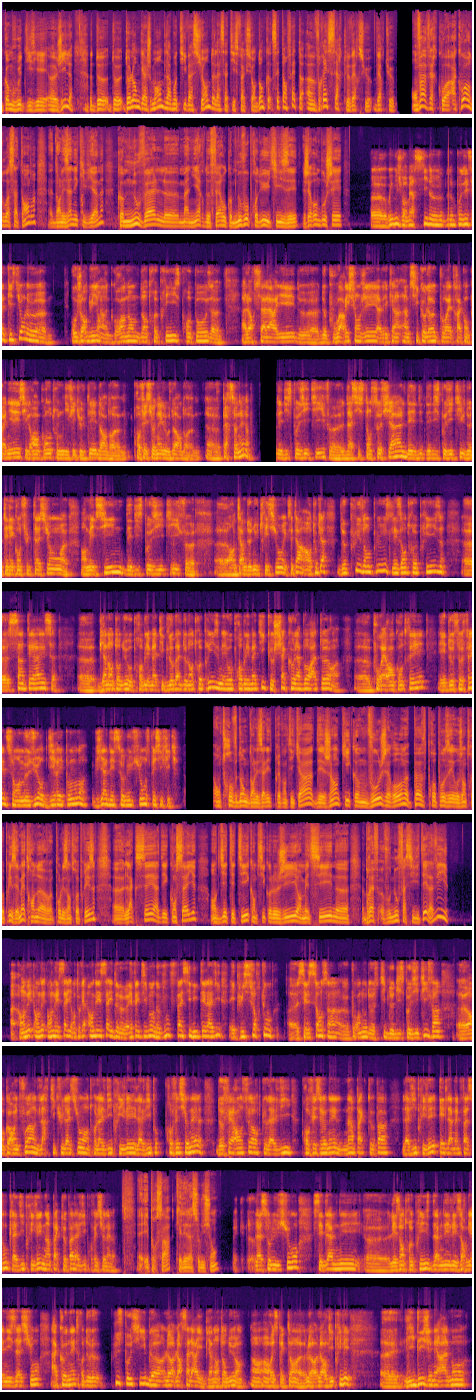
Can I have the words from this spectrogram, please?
comme vous le disiez, euh, Gilles, de, de, l'engagement, de la motivation, de la satisfaction. Donc c'est en fait un vrai cercle vertueux. vertueux. On va vers quoi? À quoi on doit s'attendre dans les années qui viennent comme nouvelle manière de faire ou comme nouveaux produits utilisés? Jérôme Boucher Oui, oui, je vous remercie de, de me poser cette question. Le, Aujourd'hui, un grand nombre d'entreprises proposent euh, à leurs salariés de, euh, de pouvoir échanger avec un, psychologue pour être accompagnés s'ils rencontrent une difficulté d'ordre professionnel ou d'ordre euh, personnel des dispositifs d'assistance sociale, des, dispositifs de téléconsultation en médecine, des dispositifs euh, en termes de nutrition, etc. En tout cas, de plus en plus, les entreprises euh, s'intéressent euh, bien entendu aux problématiques globales de l'entreprise, mais aux problématiques que chaque collaborateur euh, pourrait rencontrer et de ce fait sont en mesure d'y répondre via des solutions spécifiques. On trouve donc dans les allées de Préventica des gens qui, comme vous, Jérôme, peuvent proposer aux entreprises et mettre en œuvre pour les entreprises euh, l'accès à des conseils en diététique, en psychologie, en médecine. bref, vous nous facilitez la vie. Euh, on, est, on, est, on essaye, en tout cas, on essaye de, effectivement de vous faciliter la vie. Et puis surtout, euh, c'est le sens hein, euh, pour nous de ce type de dispositif, hein, encore une fois, hein, de l'articulation entre la vie privée et la vie professionnelle, de faire en sorte que la vie professionnelle n'impacte pas la vie privée et de la même façon que la vie privée n'impacte pas la vie professionnelle. Et pour ça, quelle est la solution? La solution, c'est d'amener euh, les entreprises, d'amener les organisations à connaître de le plus possible leurs salariés, bien entendu en, respectant euh, leur, vie privée. Euh, l'idée, généralement,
